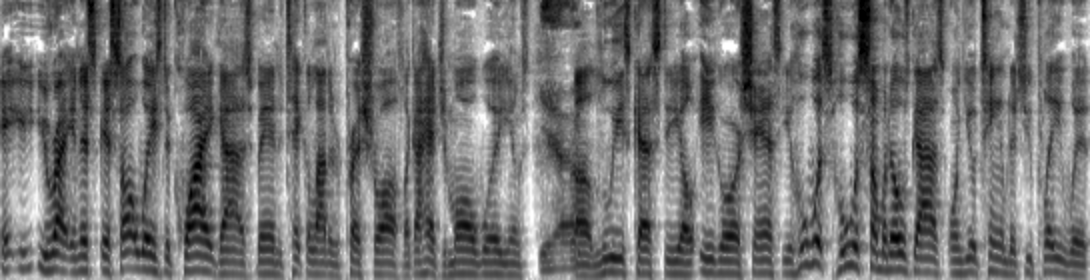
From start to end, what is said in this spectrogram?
You're right, and it's it's always the quiet guys, man, to take a lot of the pressure off. Like I had Jamal Williams, yeah, uh, Luis Castillo, Igor Olshansky. Who was who was some of those guys on your team that you played with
